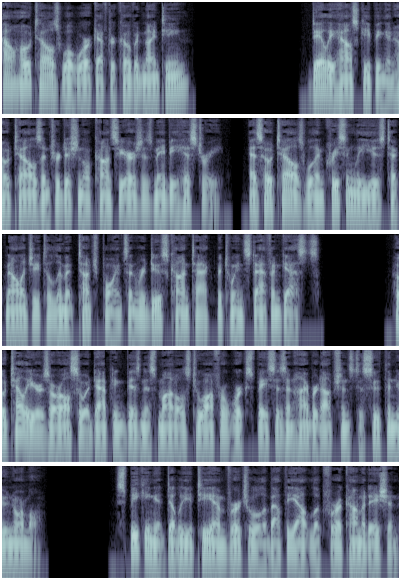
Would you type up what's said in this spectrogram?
How hotels will work after COVID 19? Daily housekeeping in hotels and traditional concierges may be history, as hotels will increasingly use technology to limit touchpoints and reduce contact between staff and guests. Hoteliers are also adapting business models to offer workspaces and hybrid options to suit the new normal. Speaking at WTM Virtual about the outlook for accommodation,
